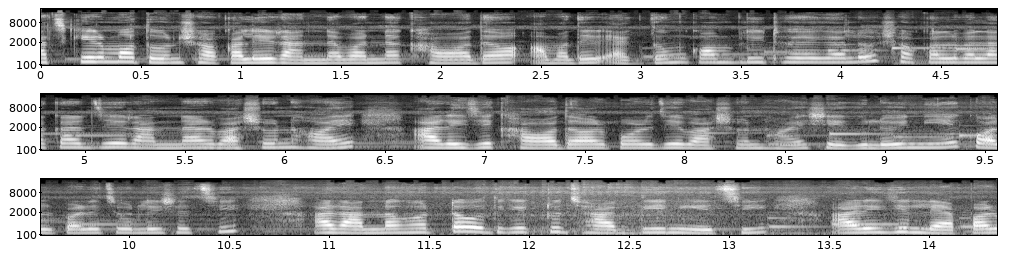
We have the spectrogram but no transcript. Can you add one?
আজকের মতন সকালে রান্নাবান্না খাওয়া দাওয়া আমাদের একদম কমপ্লিট হয়ে গেল। সকালবেলাকার যে রান্নার বাসন হয় আর এই যে খাওয়া দাওয়ার পর যে বাসন হয় সেগুলোই নিয়ে কলপারে চলে এসেছি। আর রান্নাঘরটা ওদিকে একটু ঝাড় দিয়ে নিয়েছি। আর এই যে ল্যাপার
